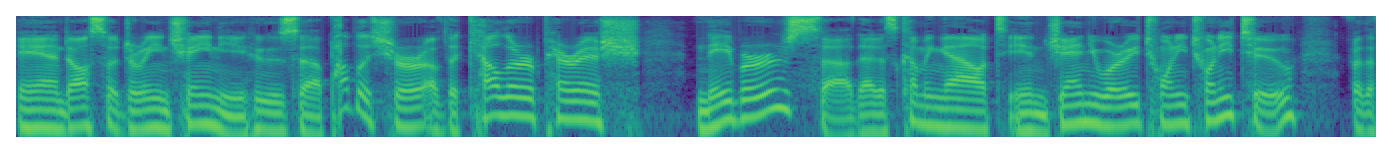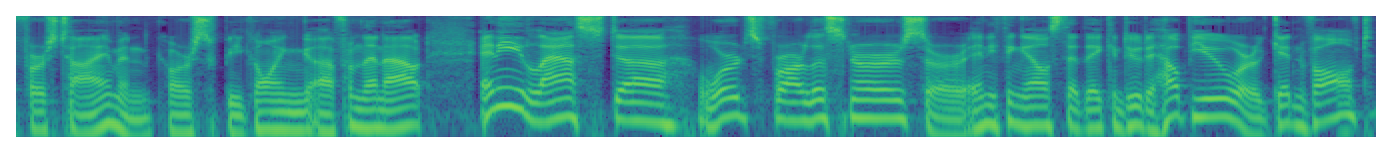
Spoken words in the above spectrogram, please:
and also Doreen Chanay, who's a publisher of the Keller Parish Neighbors uh, that is coming out in January 2022 for the first time, and of course, be going uh, from then out. Any last uh, words for our listeners, or anything else that they can do to help you or get involved?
